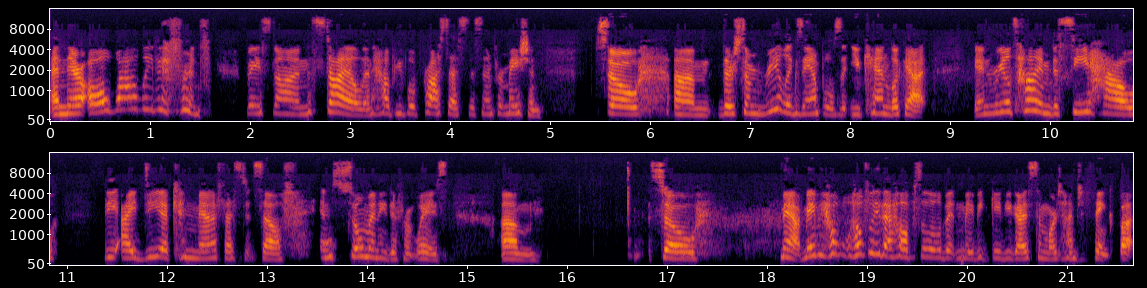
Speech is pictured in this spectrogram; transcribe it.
and they're all wildly different based on style and how people process this information. So um, there's some real examples that you can look at in real time to see how the idea can manifest itself in so many different ways. Um, so, yeah, maybe ho- hopefully that helps a little bit and maybe give you guys some more time to think. But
